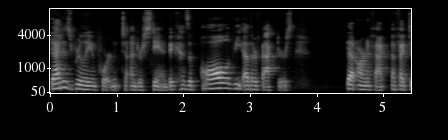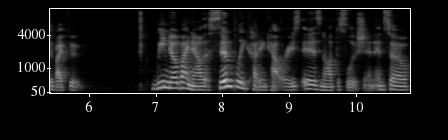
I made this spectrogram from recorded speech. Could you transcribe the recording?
That is really important to understand because of all of the other factors that aren't affected by food we know by now that simply cutting calories is not the solution. And so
